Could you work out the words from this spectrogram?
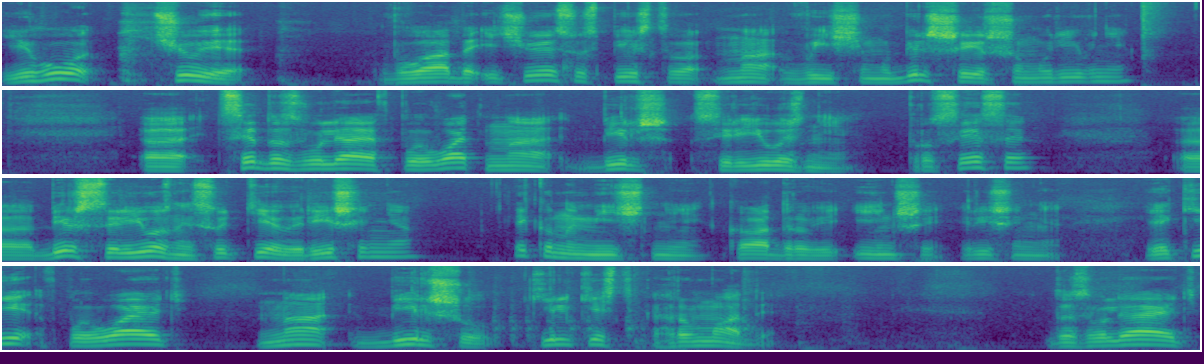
Його чує влада і чує суспільство на вищому, більш ширшому рівні. Е, Це дозволяє впливати на більш серйозні процеси, більш серйозні суттєві рішення, економічні, кадрові інші рішення, які впливають на більшу кількість громади, дозволяють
